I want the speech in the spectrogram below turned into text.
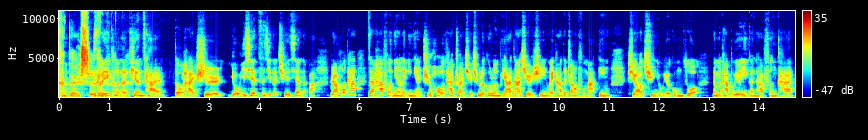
对，是，所以可能天才。都还是有一些自己的缺陷的吧。然后她在哈佛念了一年之后，她转学去了哥伦比亚大学，是因为她的丈夫马丁需要去纽约工作，那么她不愿意跟他分开，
